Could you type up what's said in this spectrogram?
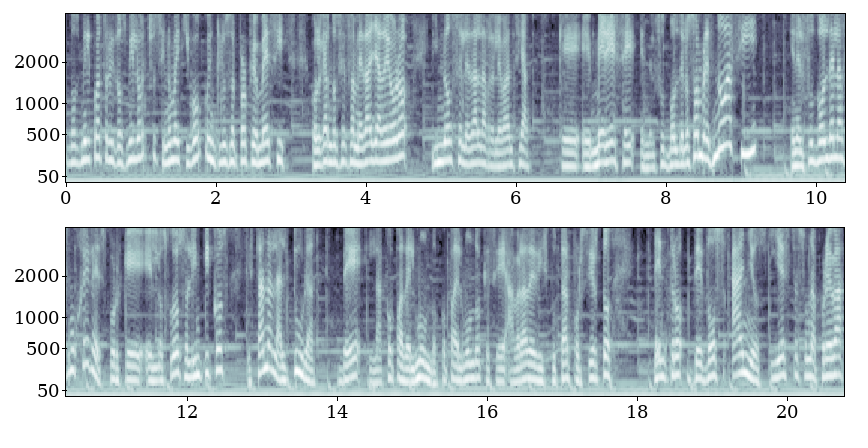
2004 y 2008, si no me equivoco, incluso el propio Messi colgándose esa medalla de oro y no se le da la relevancia que eh, merece en el fútbol de los hombres. No así en el fútbol de las mujeres, porque en los Juegos Olímpicos están a la altura de la Copa del Mundo, Copa del Mundo que se habrá de disputar, por cierto, dentro de dos años. Y esta es una prueba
